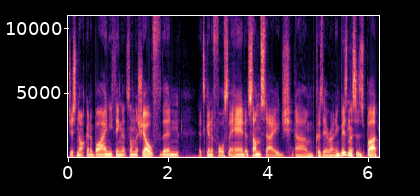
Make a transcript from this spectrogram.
just not going to buy anything that's on the shelf, then it's going to force their hand at some stage because they're running businesses. But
